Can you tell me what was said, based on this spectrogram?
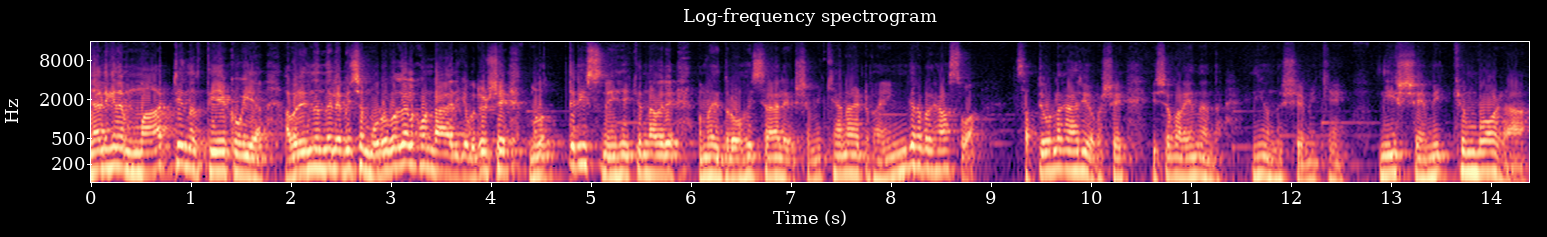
ഞാനിങ്ങനെ മാറ്റി നിർത്തിയേക്കുകയാണ് അവരിൽ നിന്ന് ലഭിച്ച മുറിവുകൾ കൊണ്ടായിരിക്കും. ഒരുപക്ഷെ നമ്മൾ ഒത്തിരി സ്നേഹിക്കുന്നവരെ നമ്മളെ ദ്രോഹിച്ചാൽ ക്ഷമിക്കാനായിട്ട് ഭയങ്കര പ്രയാസമാണ് സത്യമുള്ള കാര്യമാണ്. പക്ഷേ ഈശോ പറയുന്നത് എന്താ? നീ ഒന്ന് ക്ഷമിക്കേ. നീ ക്ഷമിക്കുമ്പോഴാണ്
